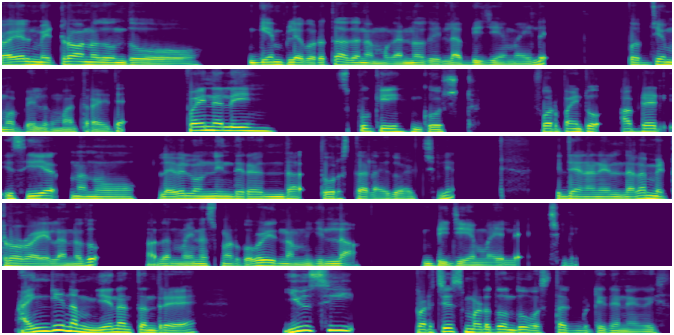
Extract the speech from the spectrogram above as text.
ರಾಯಲ್ ಮೆಟ್ರೋ ಅನ್ನೋದೊಂದು ಗೇಮ್ ಪ್ಲೇ ಬರುತ್ತೆ. ಅದು ನಮಗೆ ಅನ್ನೋದು ಇಲ್ಲ ಬಿ ಜಿ ಎಂ ಐಲಿ ಪಬ್ಜಿ ಮೊಬೈಲ್ಗೆ ಮಾತ್ರ ಇದೆ. Finally spooky ghost four point two update is year ನಾನು ಲೆವೆಲ್ ಒನ್ನಿಂದ ತೋರಿಸ್ತಾ ಇಲ್ಲ ಇದು ಆ್ಯಕ್ಚುಲಿ ಇದೇ ನಾನು ಹೇಳಿದಲ್ಲ ಮೆಟ್ರೋ ರಾಯಲ್ ಅನ್ನೋದು. ಅದನ್ನು ಮೈನಸ್ ಮಾಡ್ಕೋಬೇಡಿ, ಇದು ನಮಗಿಲ್ಲ. ಬಿ ಜಿ ಎಂ ಐಲೆ ಆ್ಯಕ್ಚುಲಿ ಹಂಗೆ ನಮ್ಗೆ ಏನಂತಂದರೆ ಯು ಸಿ ಪರ್ಚೇಸ್ ಮಾಡೋದು ಒಂದು ಹೊಸ್ದಾಗಿ ಬಿಟ್ಟಿದ್ದೇನೆ ಗೈಸ್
